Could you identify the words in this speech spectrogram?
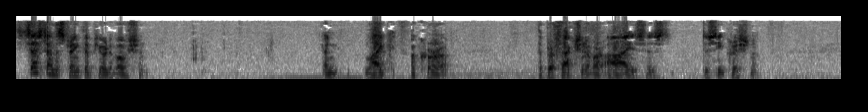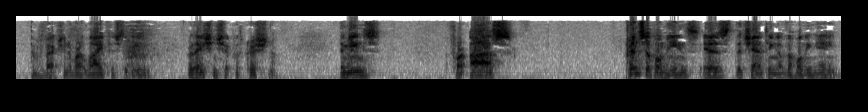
Just on the strength of pure devotion. And like Akrura, the perfection of our eyes is to see Krishna. The perfection of our life is to be in relationship with Krishna. The means for us, principal means, is the chanting of the holy name.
